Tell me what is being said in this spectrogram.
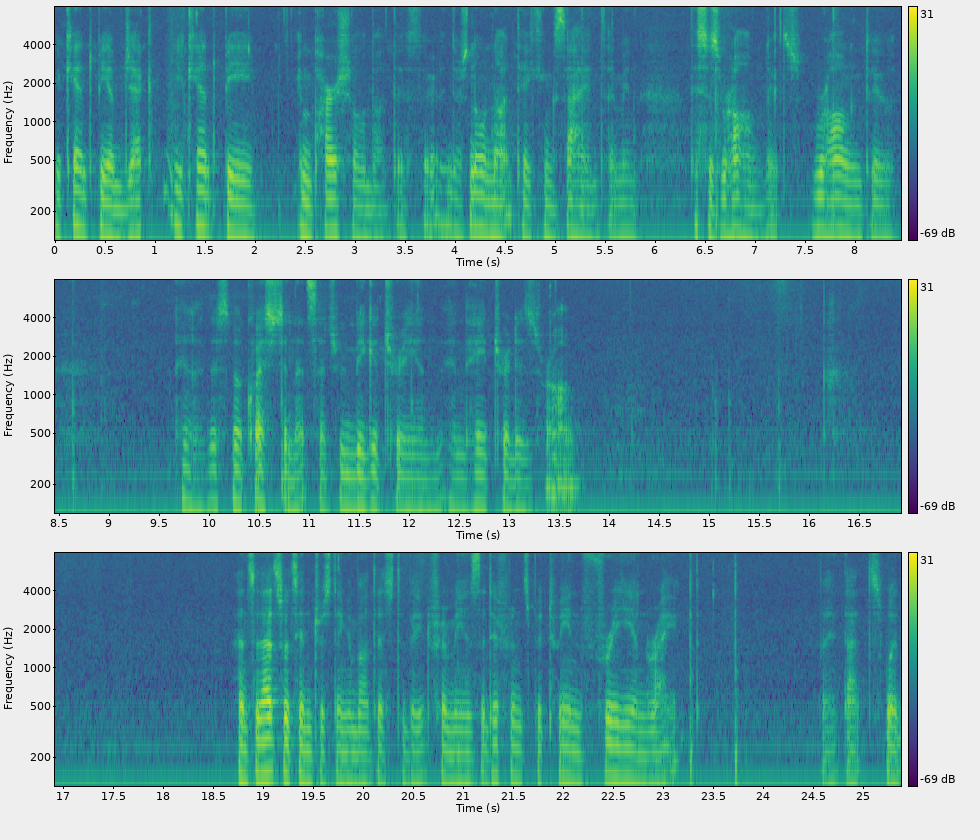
you can't be object, you can't be impartial about this. There, there's no not taking sides. I mean, this is wrong. It's wrong to, you know, there's no question that such bigotry and, and hatred is wrong. And so that's what's interesting about this debate for me, is the difference between free and right. Right? That's what,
